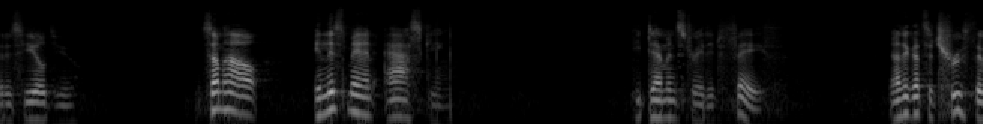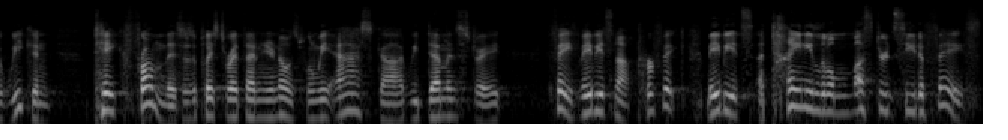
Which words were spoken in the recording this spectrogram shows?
that has healed you. Somehow, in this man asking, he demonstrated faith. And I think that's a truth that we can take from this. There's a place to write that in your notes. When we ask God, we demonstrate faith. Maybe it's not perfect, maybe it's a tiny little mustard seed of faith.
